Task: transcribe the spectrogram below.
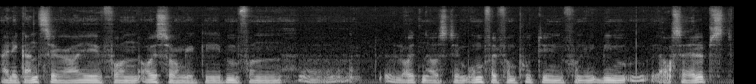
eine ganze Reihe von Äußerungen gegeben von äh, Leuten aus dem Umfeld von Putin, von ihm auch selbst,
